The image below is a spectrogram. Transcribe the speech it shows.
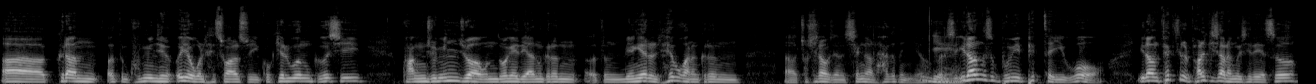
아, 그런 어떤 국민적인 의혹을 해소할 수 있고 결국은 그것이 광주 민주화 운동에 대한 그런 어떤 명예를 회복하는 그런 어, 조치라고 저는 생각을 하거든요. 예. 그래서 이러한 것은 분명히 팩트이고 이러한 팩트를 밝히자는 것에 대해서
